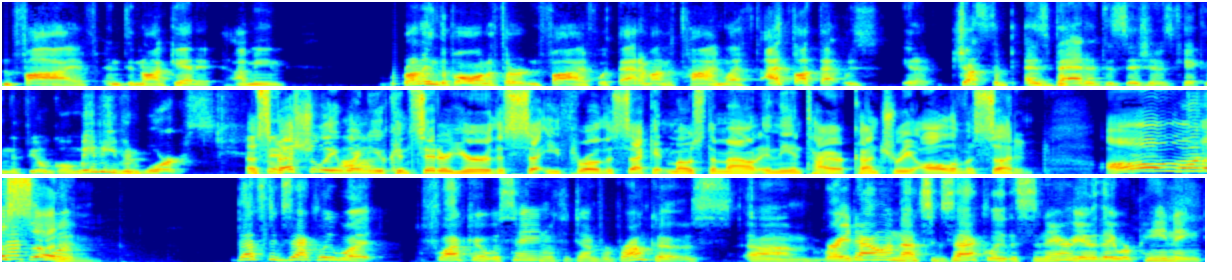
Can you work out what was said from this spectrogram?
and five and did not get it. I mean, running the ball on a third and five with that amount of time left, I thought that was, you know, just a, as bad a decision as kicking the field goal, maybe even worse. Especially when Uh, you consider you're the set, you throw the second most amount in the entire country. All of a sudden, all Well, of a that's what- sudden, that's exactly what Flacco was saying with the Denver Broncos, um, right, Alan? That's exactly the scenario they were painting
